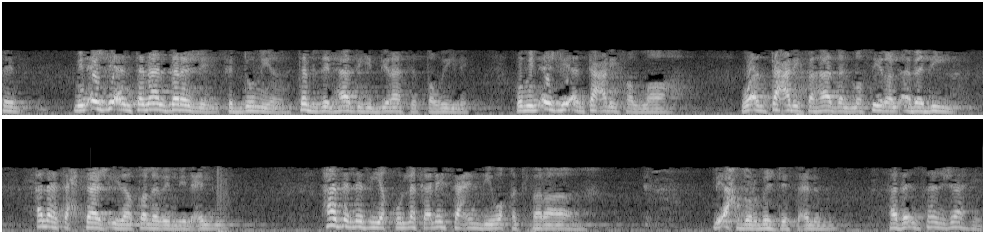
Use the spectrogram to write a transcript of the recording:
طيب من أجل أن تنال درجة في الدنيا تبذل هذه الدراسة الطويلة ومن أجل أن تعرف الله وأن تعرف هذا المصير الأبدي ألا تحتاج إلى طلب للعلم؟ هذا الذي يقول لك ليس عندي وقت فراغ لأحضر مجلس علم. هذا إنسان جاهل.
